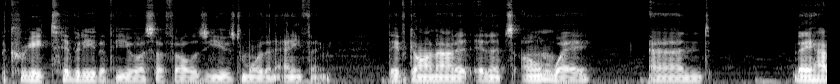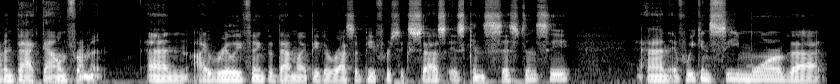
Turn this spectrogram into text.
the creativity that the USFL has used more than anything. They've gone at it in its own way, and they haven't backed down from it. And I really think that that might be the recipe for success is consistency. And if we can see more of that,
